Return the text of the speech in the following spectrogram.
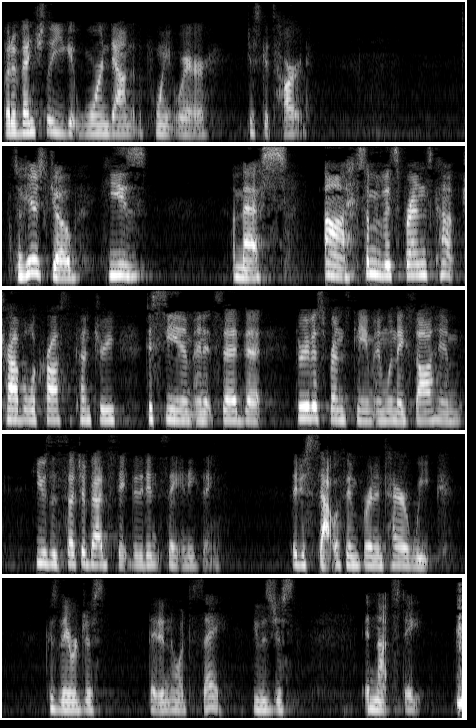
But eventually you get worn down to the point where it just gets hard. So here's Job. He's a mess. Uh, some of his friends come, travel across the country to see him, and it said that three of his friends came, and when they saw him, he was in such a bad state that they didn't say anything. They just sat with him for an entire week because they were just, they didn't know what to say. He was just in that state. uh,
